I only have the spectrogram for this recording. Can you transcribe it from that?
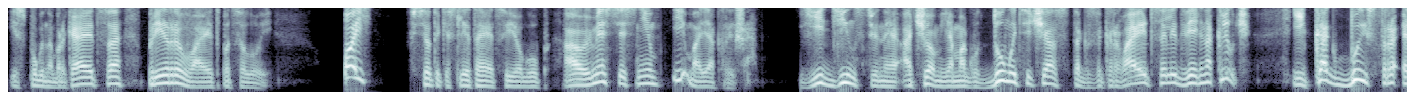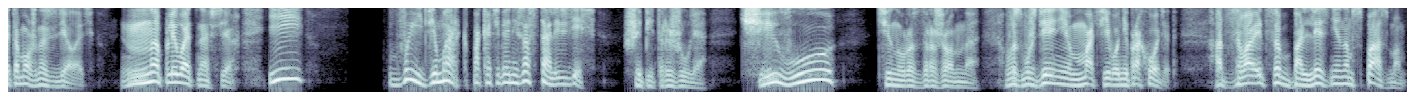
Испуганно брыкается, прерывает поцелуй. «Ой!» — все-таки слетает с ее губ, а вместе с ним и моя крыша. Единственное, о чем я могу думать сейчас, так закрывается ли дверь на ключ — и как быстро это можно сделать? Наплевать на всех. И... «Выйди, Марк, пока тебя не застали здесь!» — шипит Рыжуля. «Чего?» — тяну раздраженно. Возбуждение, мать его, не проходит. Отзывается болезненным спазмом.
